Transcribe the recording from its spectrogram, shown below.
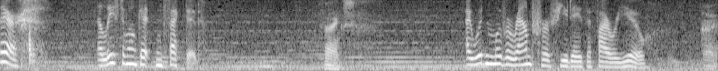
There. At least it won't get infected. Thanks. I wouldn't move around for a few days if I were you. I,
